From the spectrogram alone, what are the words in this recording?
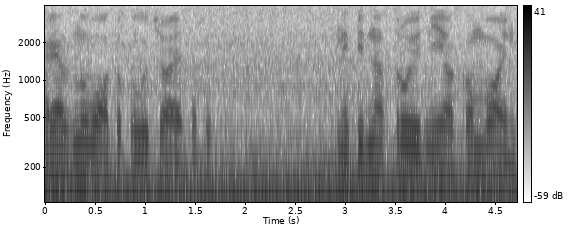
грязнувато виходить, щось не піднастроюють ніяк комбайн.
